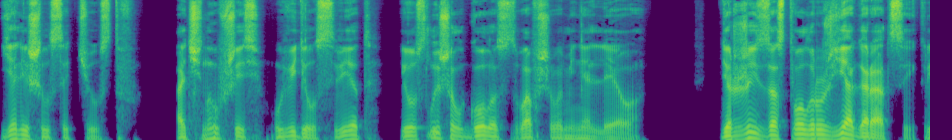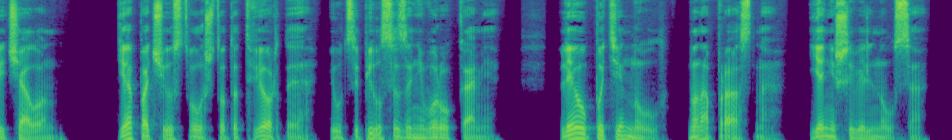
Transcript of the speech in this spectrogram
Я лишился чувств. Очнувшись, увидел свет и услышал голос звавшего меня Лео. «Держись за ствол ружья, Гораций!» — кричал он. Я почувствовал что-то твердое и уцепился за него руками. Лео потянул, но напрасно. Я не шевельнулся.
